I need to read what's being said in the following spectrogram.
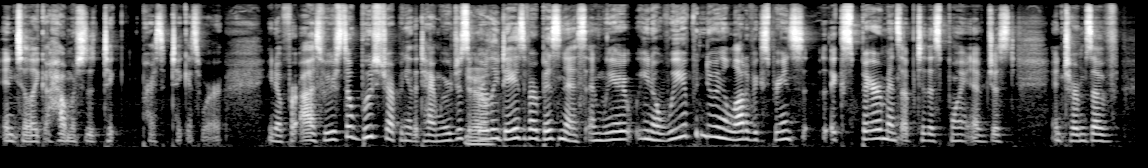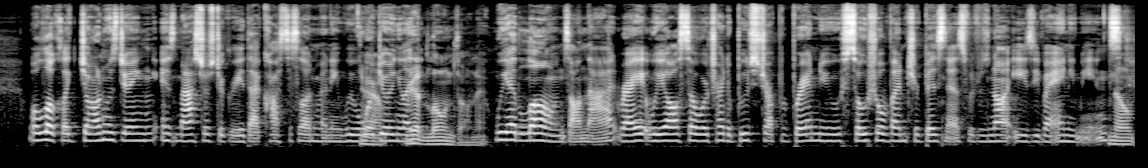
into like how much the tic- price of tickets were, you know, for us, we were still bootstrapping at the time. We were just Yeah. early days of our business, and we're you know we have been doing a lot of experience experiments up to this point of just in terms of. Well, look, like John was doing his master's degree that cost us a lot of money. We were Yeah, doing like we had loans on it. we had loans on that, right? We also were trying to bootstrap a brand new social venture business, which was not easy by any means. No,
